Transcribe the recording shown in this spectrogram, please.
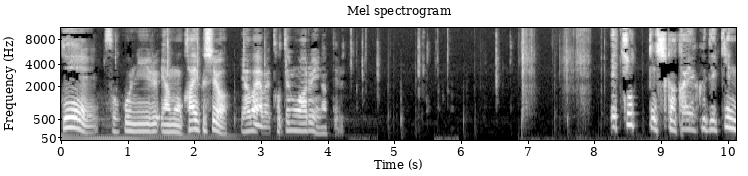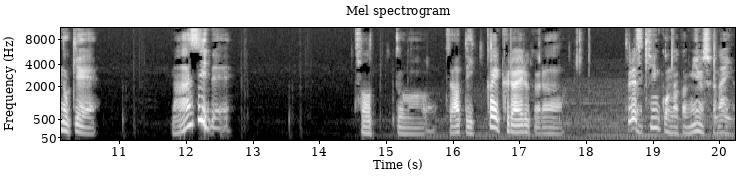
で、そこにいる。いや、もう回復しよう。やばいやばい。とても悪いになってる。え、ちょっとしか回復できんのけ。マジで？ちょっと、じゃああと一回食らえるから、とりあえず金庫の中見るしかないよね。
